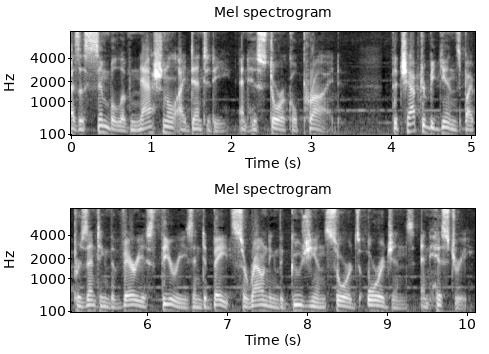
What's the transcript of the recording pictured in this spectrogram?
as a symbol of national identity and historical pride. The chapter begins by presenting the various theories and debates surrounding the Goujian sword's origins and history.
